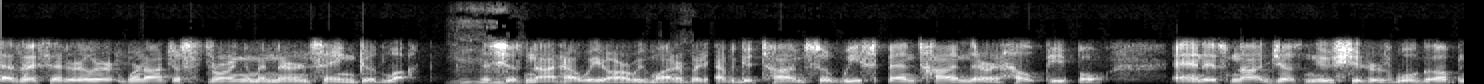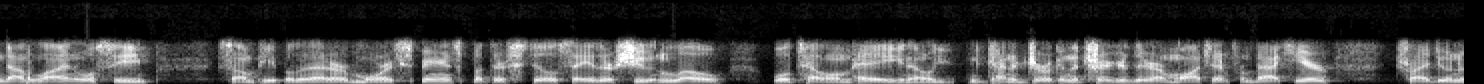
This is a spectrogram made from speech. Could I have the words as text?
as I said earlier, we're not just throwing them in there and saying good luck. Mm-hmm. It's just not how we are. We want everybody to have a good time. So we spend time there and help people. And it's not just new shooters. We'll go up and down the line. We'll see some people that are more experienced, but they're still say they're shooting low. We'll tell them, hey, you know, you kind of jerking the trigger there. I'm watching it from back here. Try doing a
